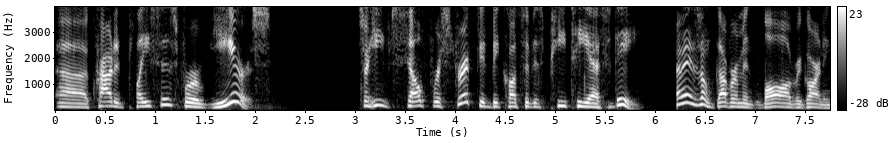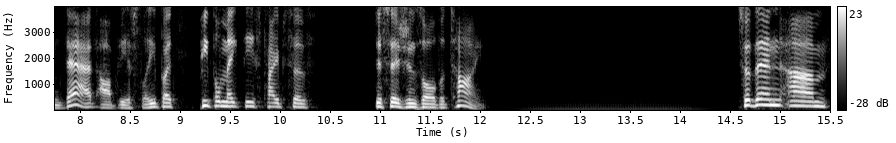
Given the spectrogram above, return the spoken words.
uh, crowded places for years. So he self-restricted because of his PTSD. I mean, there's no government law regarding that, obviously, but people make these types of decisions all the time. So then um,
